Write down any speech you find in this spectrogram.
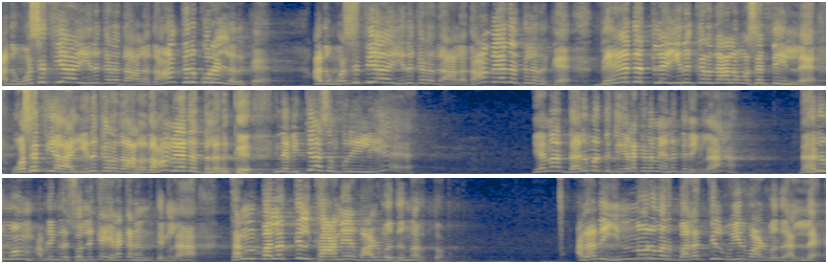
அது வசதியாக இருக்கிறதால தான் திருக்குறளில் இருக்குது அது வசதியா இருக்கிறதால தான் வேதத்தில் இருக்கு. வேதத்தில் இருக்கிறதால வசதி இல்லை. வசதியா இருக்கிறதால தான் வேதத்தில் இருக்கு. இந்த வித்தியாசம் புரியலையே? ஏன்னா தர்மத்துக்கு இலக்கணமே என்ன தெரியுங்களா? தர்மம் அப்படிங்கிற சொல்லுக்கே இலக்கணம் என்ன தெரியுங்களா? தன் பலத்தில் தானே வாழ்வதுன்னு அர்த்தம். அதாவது இன்னொருவர் பலத்தில் உயிர் வாழ்வது அல்ல.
